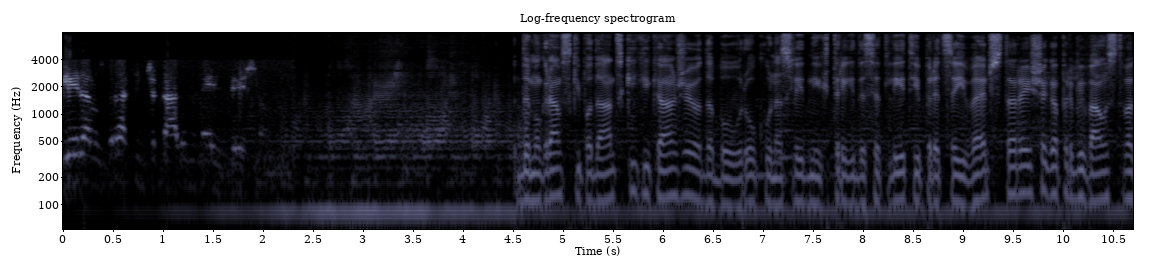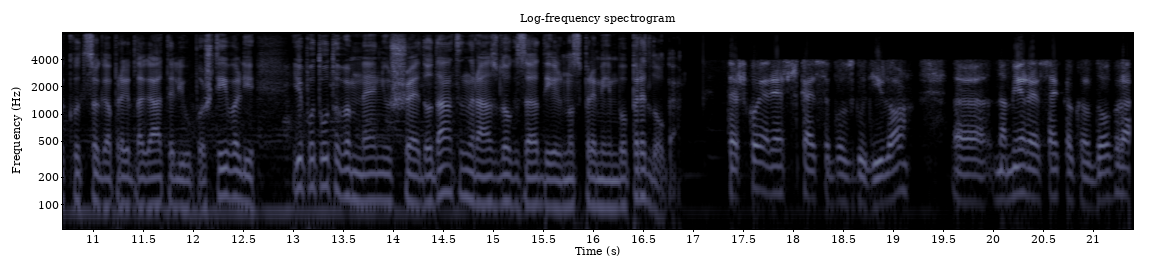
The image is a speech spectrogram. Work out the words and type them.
gledali v zrak in čakali na neizbežnost. Demografski podatki, ki kažejo, da bo v roku naslednjih treh desetletij precej več starejšega prebivalstva, kot so ga predlagatelji upoštevali, je po totovem mnenju še dodaten razlog za delno spremembo predloga. Težko je reči, kaj se bo zgodilo. E, namera je vsekakor dobra.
